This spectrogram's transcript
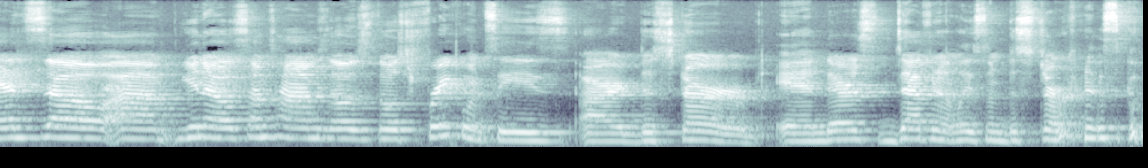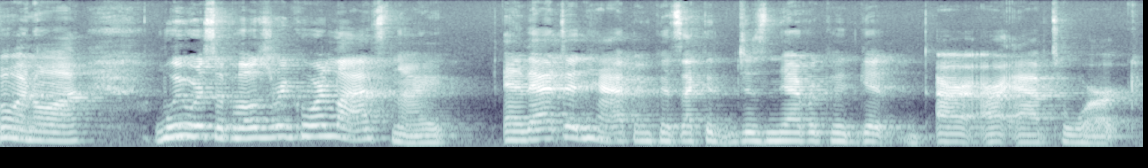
and so um, you know sometimes those those frequencies are disturbed and there's definitely some disturbance going on. We were supposed to record last night and that didn't happen because i could just never could get our, our app to work.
